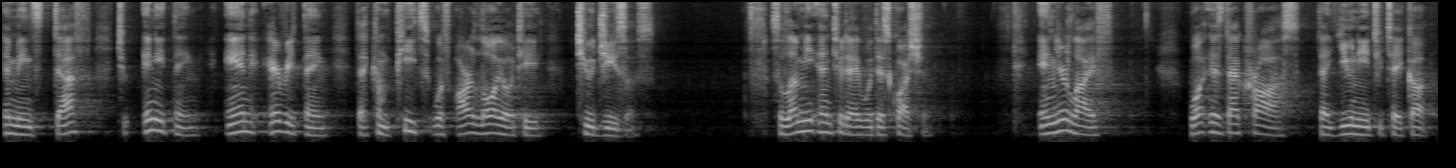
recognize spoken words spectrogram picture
it means death to anything and everything that competes with our loyalty to Jesus. So let me end today with this question. In your life, what is that cross that you need to take up?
